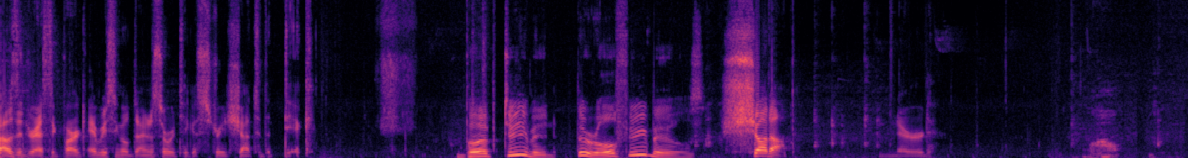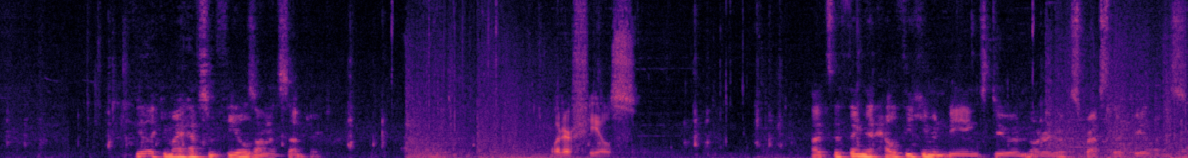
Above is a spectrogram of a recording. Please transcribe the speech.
If I was in Jurassic Park, every single dinosaur would take a straight shot to the dick. Bob Demon, they're all females. Shut up, nerd. Wow. I feel like you might have some feels on this subject. What are feels? Uh, it's the thing that healthy human beings do in order to express their feelings.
